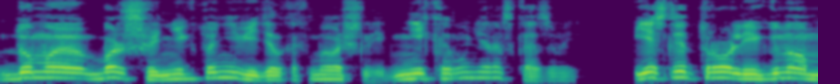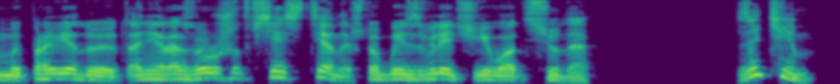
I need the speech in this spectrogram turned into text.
Думаю, больше никто не видел, как мы вошли. Никому не рассказывай. Если тролли и гномы проведают, они разрушат все стены, чтобы извлечь его отсюда. Зачем?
